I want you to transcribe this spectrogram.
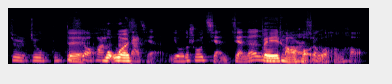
就是就不不需要花很大价钱，有的时候简简单的非常好，效果很好。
